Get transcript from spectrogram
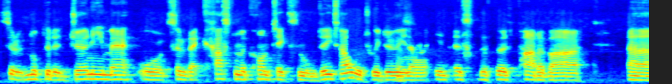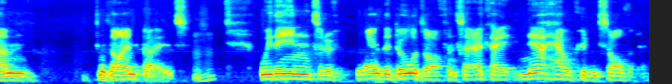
sort of looked at a journey map or sort of that customer context in more detail, which we do in our in, as the first part of our um, design phase. Mhm. We then sort of blow the doors off and say, okay, now how could we solve it?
